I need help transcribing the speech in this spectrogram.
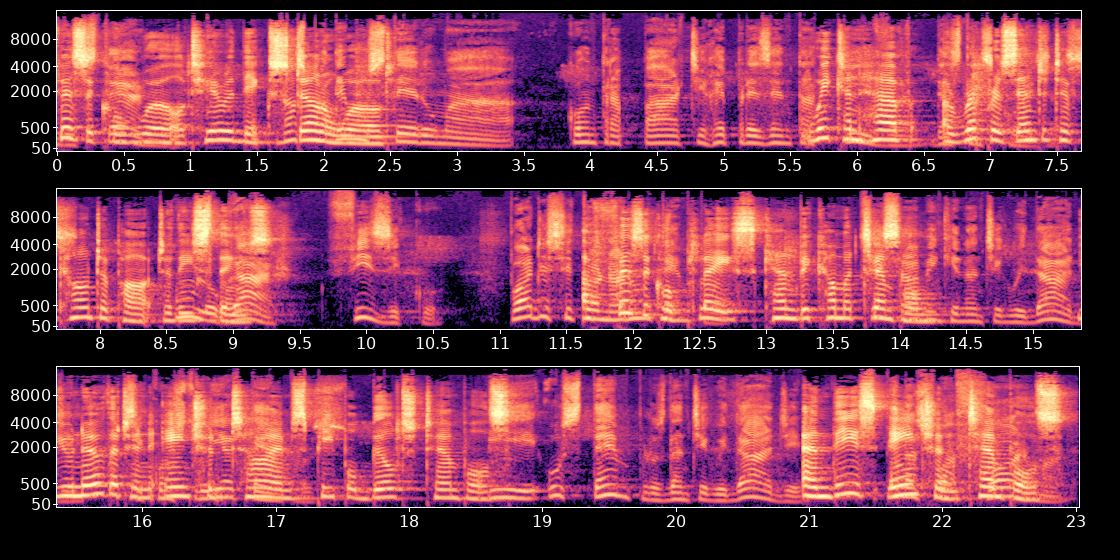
physical world, here in the external world, ter uma contraparte representativa We can have a representative counterpart to Um these things. físico pode se A physical um place can become a temple. You know that in ancient times people built temples, E os da and these ancient temples, forma, pela sua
